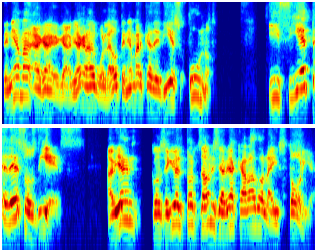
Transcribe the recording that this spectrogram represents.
tenía, había ganado el volado, tenía marca de 10-1. Y siete de esos 10 habían conseguido el touchdown y se había acabado la historia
